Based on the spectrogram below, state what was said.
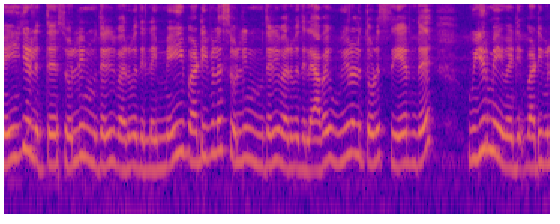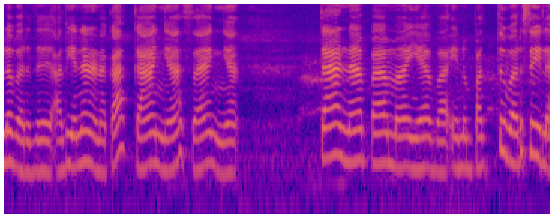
மெய்யெழுத்து சொல்லின் முதலில் வருவதில்லை. மெய் வடிவில் சொல்லின் முதலில் வருவதில்லை. அவை உயிரெழுத்தோடு சேர்ந்து உயிர்மை வடி வடிவில் வருது. அது என்னென்னக்கா க ஞ ச ஞ. த ந ப ம ய வ என்னும் பத்து வரிசையில்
